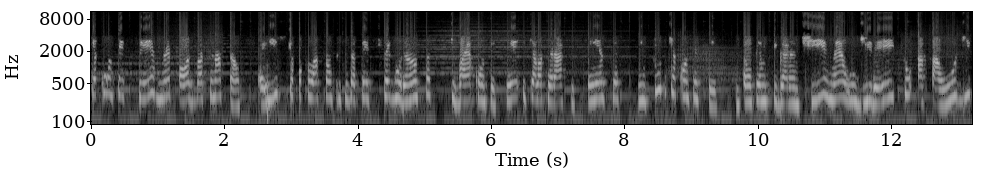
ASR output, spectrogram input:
que acontecer né, pós-vacinação. É isso que a população precisa ter segurança que vai acontecer e que ela terá assistência em tudo que acontecer. Então temos que garantir né, o direito à saúde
